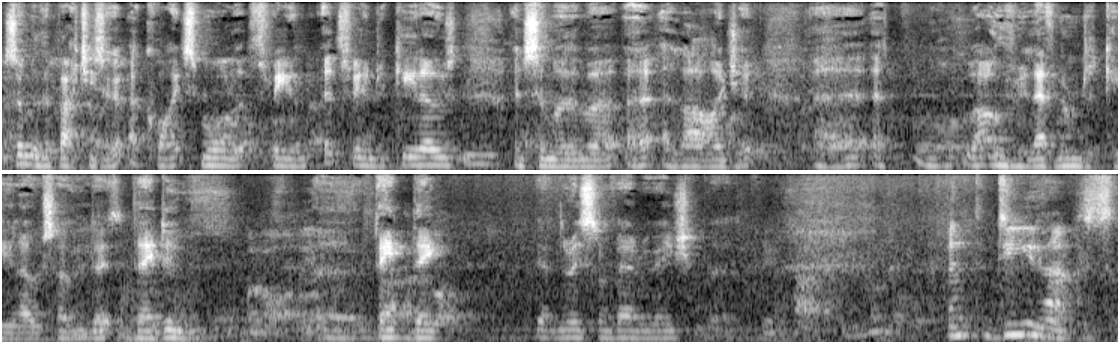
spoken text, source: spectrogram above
Some of the batches are, are quite small at 300, at 300 kilos, and some of them are, are, are large at, uh, at well, over 1100 kilos. So they, they do uh, they they yeah, there is some variation there. And do you have, because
